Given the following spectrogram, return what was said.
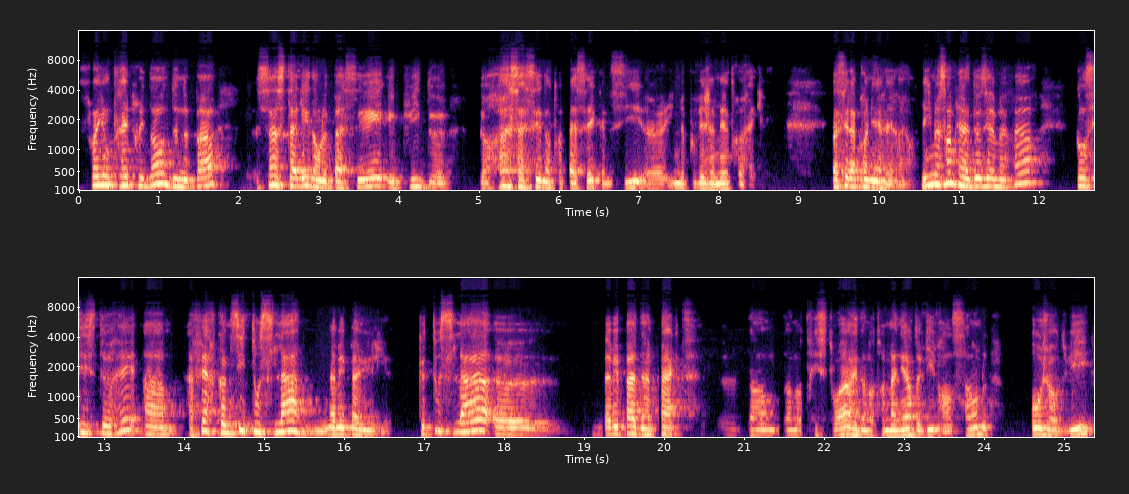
soyons très prudents de ne pas s'installer dans le passé et puis de, ressasser notre passé comme si euh, il ne pouvait jamais être réglé. Ça, c'est la première erreur. Mais il me semble que la deuxième erreur consisterait à, faire comme si tout cela n'avait pas eu lieu, que tout cela euh, n'avait pas d'impact euh, dans, dans, notre histoire et dans notre manière de vivre ensemble aujourd'hui,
